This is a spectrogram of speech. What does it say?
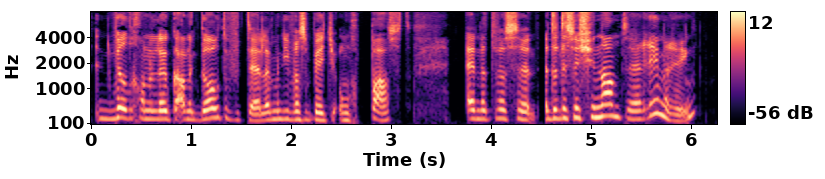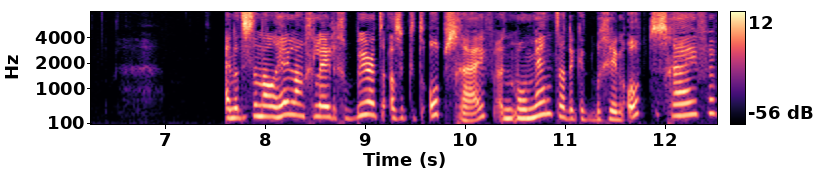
ik wilde gewoon een leuke anekdote vertellen... maar die was een beetje ongepast. En dat, was, uh, dat is een gênante herinnering. En dat is dan al heel lang geleden gebeurd als ik het opschrijf. En het moment dat ik het begin op te schrijven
